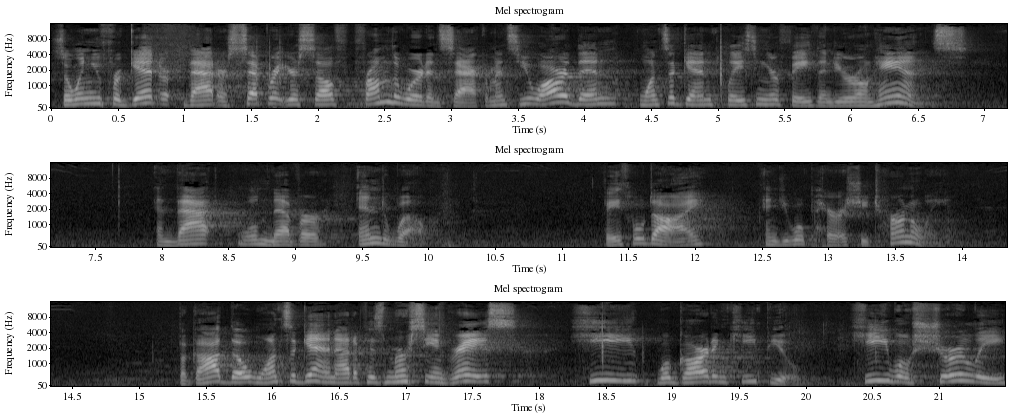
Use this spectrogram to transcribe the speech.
So, when you forget that or separate yourself from the word and sacraments, you are then once again placing your faith into your own hands. And that will never end well. Faith will die, and you will perish eternally. But God, though, once again, out of his mercy and grace, he will guard and keep you. He will surely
